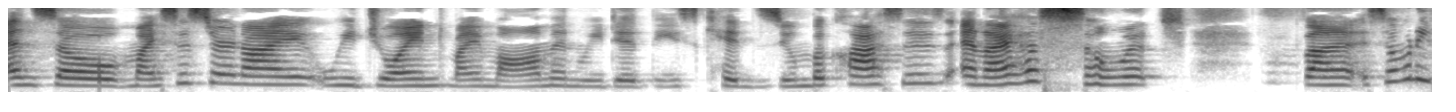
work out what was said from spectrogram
And so my sister and I, we joined my mom and we did these kids Zumba classes. And I have so much fun, so many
